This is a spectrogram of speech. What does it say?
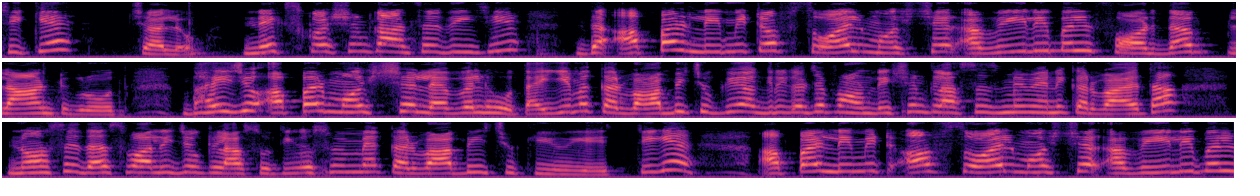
ठीक है? चलो नेक्स्ट क्वेश्चन का आंसर दीजिए। The upper limit of soil moisture available for the plant growth भाई, जो अपर मॉइस्चर लेवल होता है, ये मैं करवा भी चुकी हूँ। एग्रीकल्चर फाउंडेशन क्लासेस में मैंने करवाया था। नौ से दस वाली जो क्लास होती है, उसमें मैं करवा भी चुकी हूँ ये, ठीक है? Upper limit of soil moisture available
